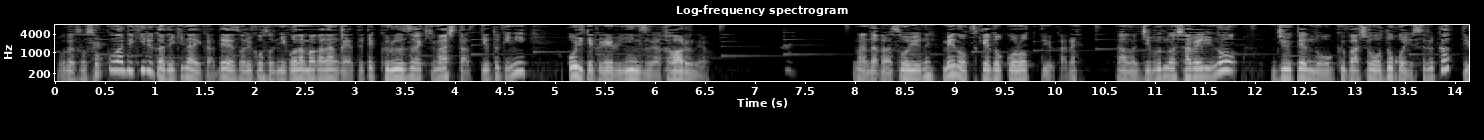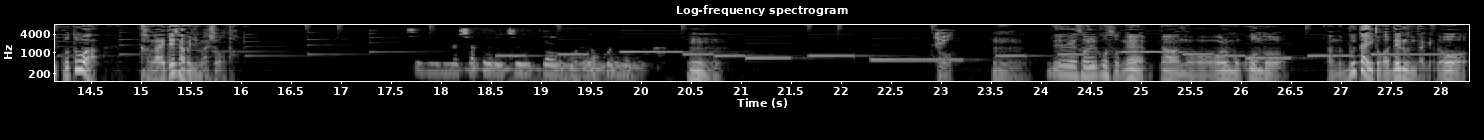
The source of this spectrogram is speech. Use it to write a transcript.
そうだそそこができるかできないかで、それこそニコ生かなんかやってて、クルーズが来ましたっていう時に、降りてくれる人数が変わるのよ。まあだからそういうね、目の付けどころっていうかね、あの自分の喋りの重点の置く場所をどこにするかっていうことは考えて喋りましょうと。自分の喋る重点をどこに置くか。うん。そう。うん。で、それこそね、あの、俺も今度、あの、舞台とか出るんだけど、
